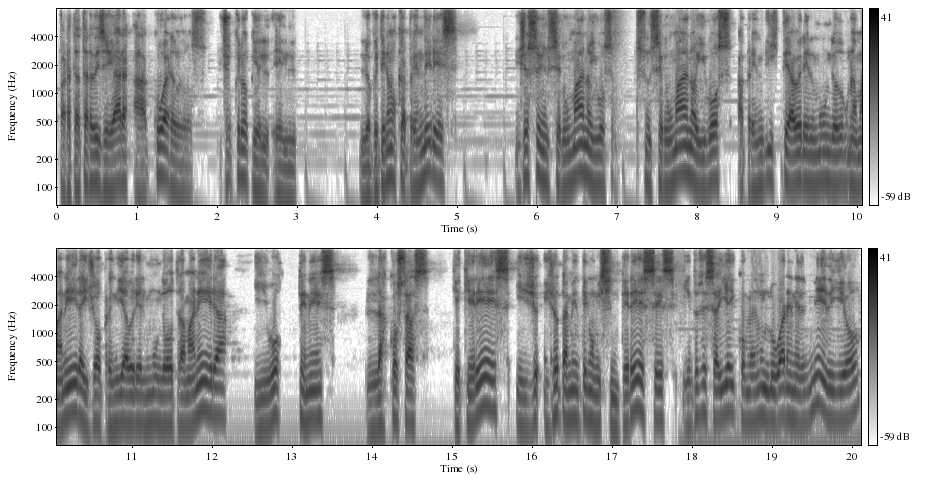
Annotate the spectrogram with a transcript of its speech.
para tratar de llegar a acuerdos. Yo creo que el, lo que tenemos que aprender es, yo soy un ser humano y vos sos un ser humano y vos aprendiste a ver el mundo de una manera y yo aprendí a ver el mundo de otra manera y vos tenés las cosas que querés y yo, y yo también tengo mis intereses y entonces ahí hay como un lugar en el medio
